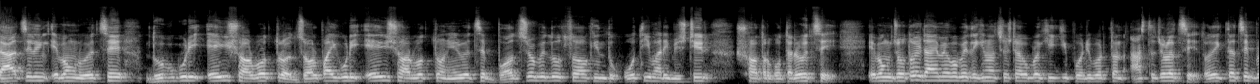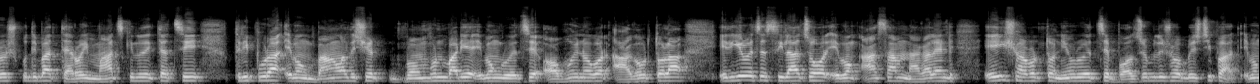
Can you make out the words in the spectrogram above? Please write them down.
দার্জিলিং এবং রয়েছে ধূপগুড়ি, এই সর্বত্র জলপাইগুড়ি, এই সর্বত্র নিয়ে রয়েছে বজ্রবিদ্যুৎ সহ কিন্তু অতি ভারী বৃষ্টির সতর্কতা রয়েছে। এবং যতই টাইম এগোবে, দেখে নেওয়ার চেষ্টা করব কী কী পরিবর্তন আসতে চলেছে। তো দেখতে পাচ্ছি বৃহস্পতিবার তেরোই মার্চ কিন্তু দেখতে পাচ্ছি ত্রিপুরা এবং বাংলাদেশের ব্রহ্মণবাড়িয়া এবং রয়েছে অভয়নগর, আগরতলা। এদিকে রয়েছে শিলাচর এবং আসাম নাগাল্যান্ড। এই সর্বত্র নিয়ম রয়েছে বজ্রবিদ্যুৎ সহ বৃষ্টিপাত এবং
